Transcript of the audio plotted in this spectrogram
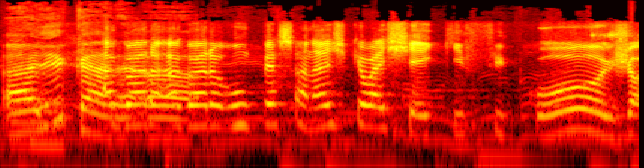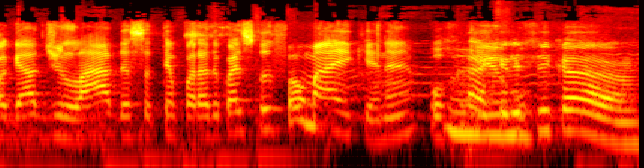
Aí, cara. Agora, agora, um personagem que eu achei que ficou jogado de lado essa temporada quase toda foi o Mike, né? Porque é, que ele fica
